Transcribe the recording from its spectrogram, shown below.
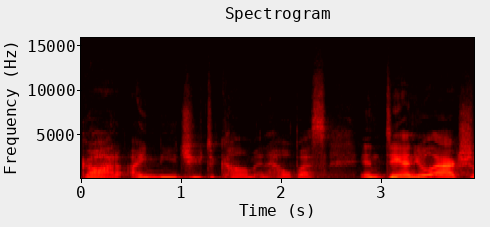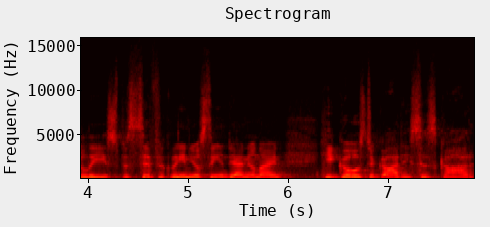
God, I need you to come and help us. And Daniel actually, specifically, and you'll see in Daniel 9, he goes to God and he says, God,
